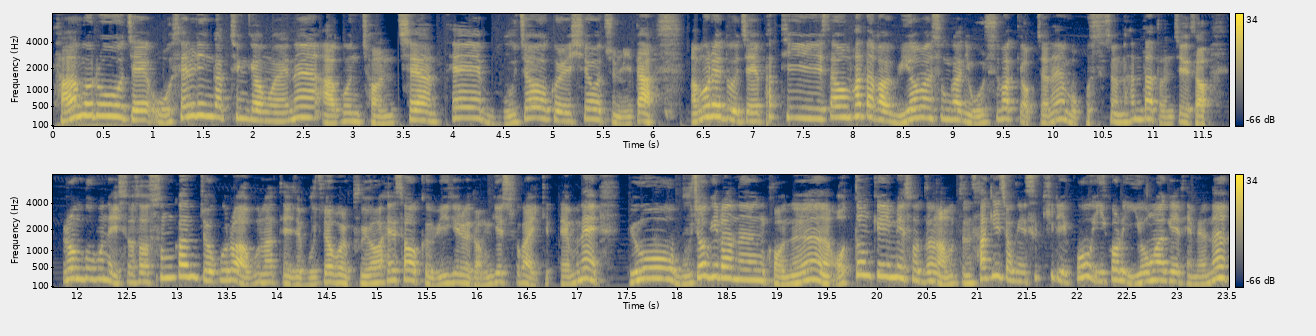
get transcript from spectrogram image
다음으로 이제 오셀린 같은 경우에는 아군 전체한테 무적을 씌워줍니다. 아무래도 이제 파티 싸움 하다가 위험한 순간이 올 수밖에 없잖아요. 뭐 보스전 한다든지 해서 그런 부분에 있어서 순간적으로 아군한테 이제 무적을 부여해서 그 위기를 넘길 수가 있기 때문에 요 무적이라는 거는 어떤 게임에서든 아무튼 사기적인 스킬이고 이걸 이용하게 되면은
